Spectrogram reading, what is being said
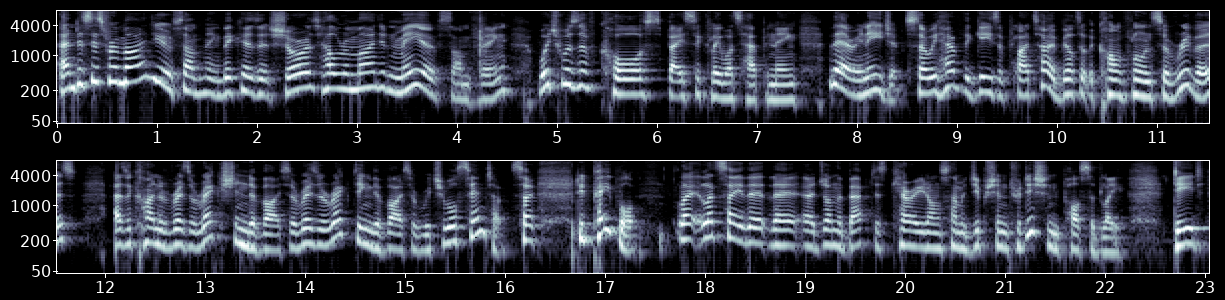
And does this remind you of something? Because it sure as hell reminded me of something, which was, of course, basically what's happening there in Egypt. So we have the Giza Plateau built at the confluence of rivers as a kind of resurrection device, a resurrecting device, a ritual center. So, did people, let's say that, that uh, John the Baptist carried on some Egyptian tradition, possibly, did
